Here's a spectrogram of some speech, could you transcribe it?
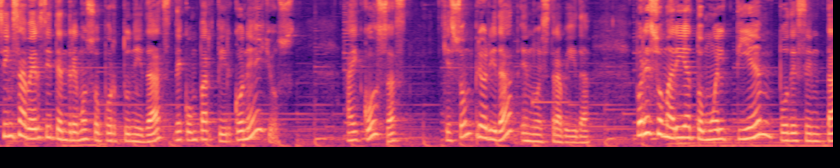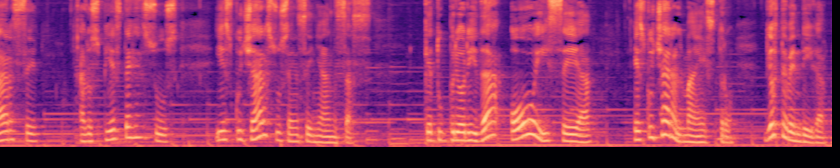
sin saber si tendremos oportunidad de compartir con ellos. Hay cosas que son prioridad en nuestra vida. Por eso María tomó el tiempo de sentarse a los pies de Jesús y escuchar sus enseñanzas. Que tu prioridad hoy sea escuchar al Maestro. Dios te bendiga.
